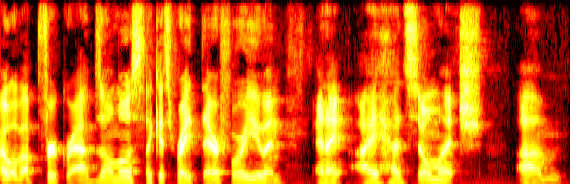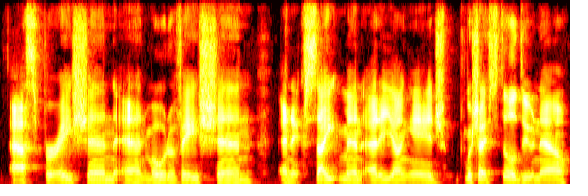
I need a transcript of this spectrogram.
up for grabs almost like it's right there for you and and i i had so much um, aspiration and motivation and excitement at a young age which i still do now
